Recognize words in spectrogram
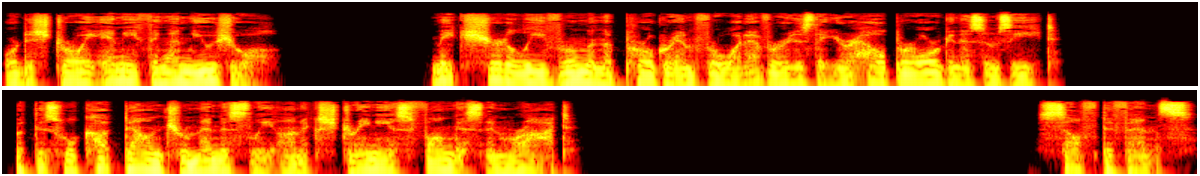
or destroy anything unusual. Make sure to leave room in the program for whatever it is that your helper organisms eat. But this will cut down tremendously on extraneous fungus and rot. Self-defense.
